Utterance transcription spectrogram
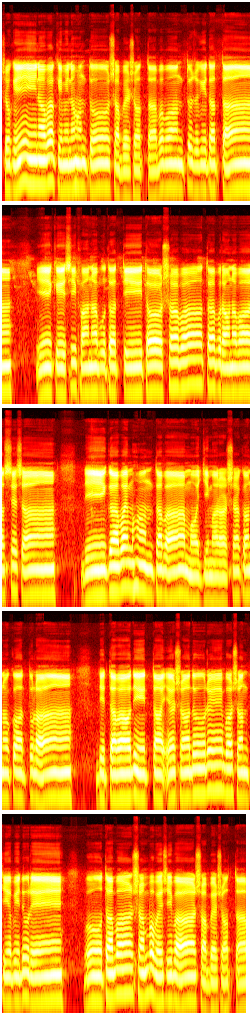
সুখী নব কিমিনহন্তু সবে সত্তা ভবন্তু যোগী দত্তা ये কেশিফানভূততীতসবতব্রণবশেষ দিগবৈমহন্তবা মজিমরসকনুকতুলা দিত্তবদিত্ত এষ দূরে বসন্তি বিদূরে। ভূতব সম্ভবে শিব সবে সত্তা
